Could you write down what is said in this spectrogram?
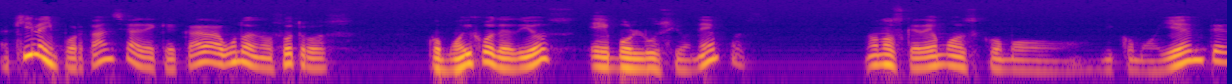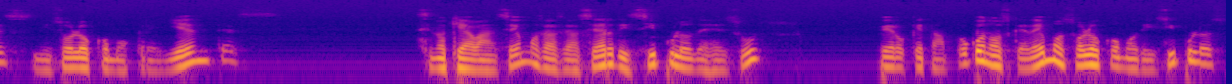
Aquí la importancia de que cada uno de nosotros, como hijos de Dios, evolucionemos. No nos quedemos como ni como oyentes, ni solo como creyentes, sino que avancemos hacia ser discípulos de Jesús, pero que tampoco nos quedemos solo como discípulos,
